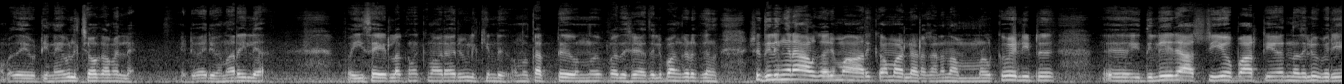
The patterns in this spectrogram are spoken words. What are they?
അപ്പോൾ ദേവട്ടീനെ വിളിച്ചു നോക്കാമല്ലേ വീട്ടിൽ വരുമെന്ന് അറിയില്ല. അപ്പോൾ ഈ സൈഡിലൊക്കെ നിൽക്കുന്നവരവർ വിളിക്കുന്നുണ്ട് ഒന്ന് തട്ട് ഒന്ന് പ്രതിഷേധത്തിൽ പങ്കെടുക്കുന്നത് പക്ഷെ ഇതിലിങ്ങനെ ആൾക്കാർ മാറിക്കാൻ പാടില്ല കാരണം നമ്മൾക്ക് വേണ്ടിയിട്ട് ഇതിൽ രാഷ്ട്രീയമോ പാർട്ടിയോ എന്നതിലുപരി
